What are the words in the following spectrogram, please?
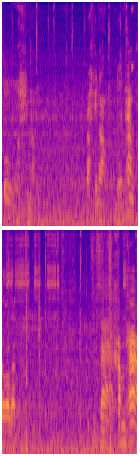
โอ้ยเนาะไป พี่น้อง เดินทางต่อแบบสิซ่าคำทาง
